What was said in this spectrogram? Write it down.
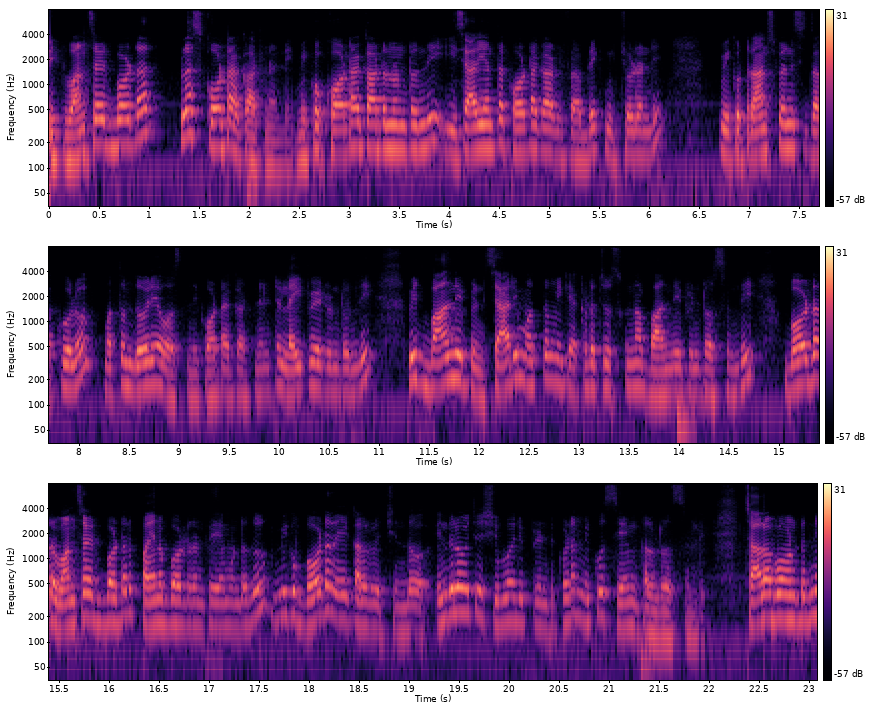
with one side border plus Kota cotton అండి. మీకు కోటా కాటన్ ఉంటుంది. ఈ శారీ అంతా కోటా కాటన్ ఫ్యాబ్రిక్ మీకు చూడండి. మీకు ట్రాన్స్పరెన్సీ తక్కువలో మొత్తం దోరియా వస్తుంది. కోటా కట్ అంటే లైట్ వెయిట్ ఉంటుంది. విత్ బాందీ ప్రింట్ శారీ మొత్తం మీకు ఎక్కడ చూసుకున్నా బాందీ ప్రింట్ వస్తుంది. బార్డర్ వన్ సైడ్ బార్డర్ పైన బార్డర్ అంటే ఏముండదు. మీకు బార్డర్ ఏ కలర్ వచ్చిందో ఇందులో వచ్చే షిబోరి ప్రింట్ కూడా మీకు సేమ్ కలర్ వస్తుంది. చాలా బాగుంటుంది.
